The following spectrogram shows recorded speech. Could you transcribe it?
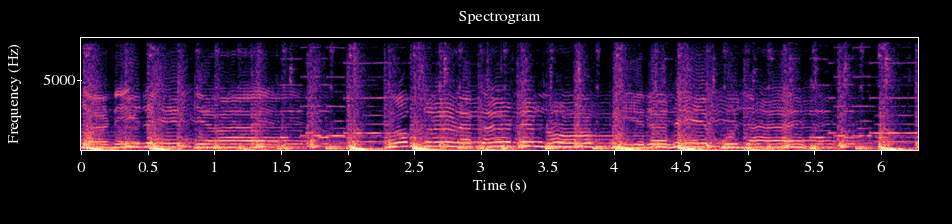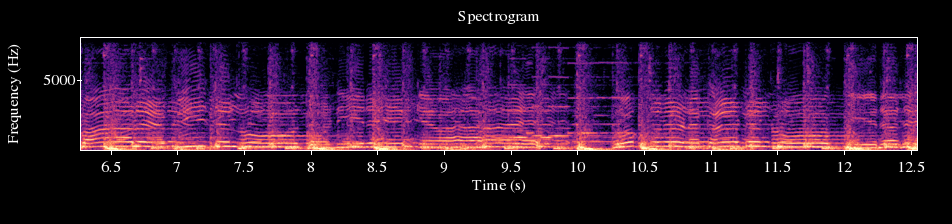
જડી રે કહેવાય, પોકરણ ગઢનો પીર રે પૂજાય. પીર રે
